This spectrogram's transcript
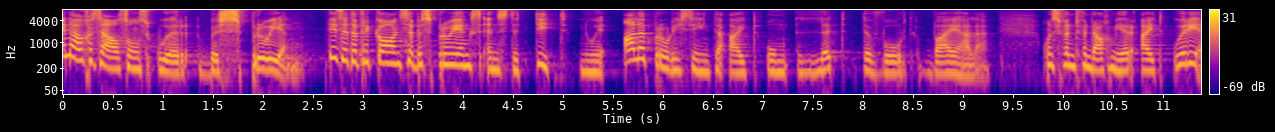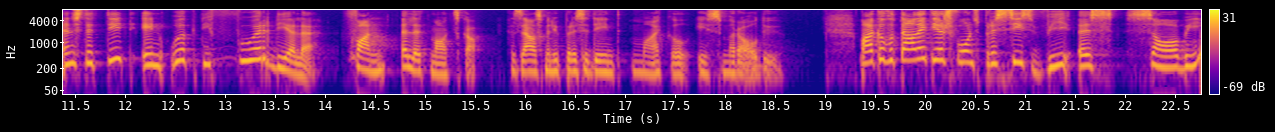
En nou gesels ons oor besproeiing. Die Suid-Afrikaanse Besproeiingsinstituut nooi alle produsente uit om lid te word by hulle. Ons vind vandag meer uit oor die instituut en ook die voordele van 'n lidmaatskap. Gesels met die president Michael Esmeraldo. Michael, vertel net eers vir ons presies wie is Sabi?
